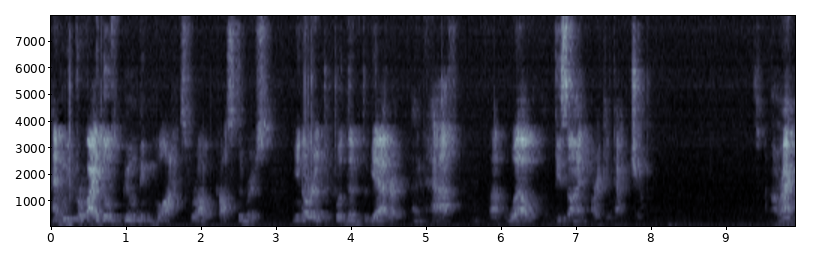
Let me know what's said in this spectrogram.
And we provide those building blocks for our customers in order to put them together and have uh, well-designed architecture. All right,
